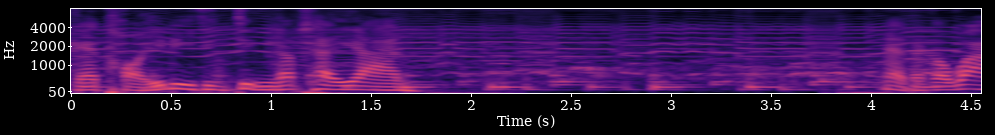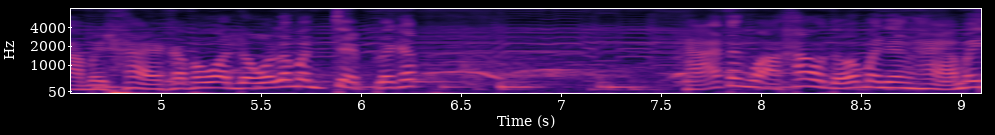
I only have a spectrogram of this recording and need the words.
แกถอยดีจริง ๆ ครับชายยานแหมแต่ก็ว่าไม่ได้ครับ เพราะว่าโดนแล้วมันเจ็บเลยครับ หาจังหวะเข้าแต่ว่ามันยังหาไม่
